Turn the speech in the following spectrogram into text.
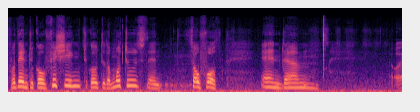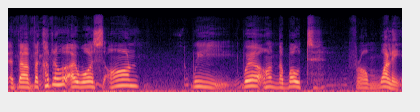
for them to go fishing, to go to the motus, and so forth. And um, the the canoe I was on, we were on the boat from Wale,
